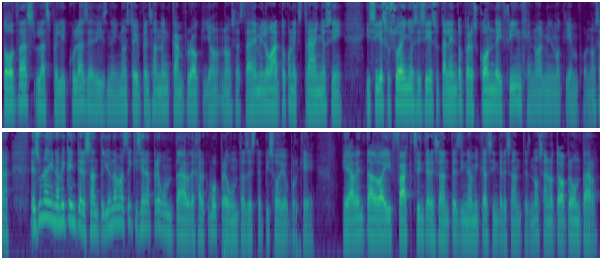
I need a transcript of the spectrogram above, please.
todas las películas de Disney, ¿no? Estoy pensando en Camp Rock, yo, no, o sea, está Demi Lovato con extraños y, y sigue sus sueños y sigue su talento, pero esconde y finge, ¿no? Al mismo tiempo, ¿no? O sea, es una dinámica interesante. Yo nada más te quisiera preguntar, dejar como preguntas de este episodio, porque he aventado ahí facts interesantes, dinámicas interesantes, ¿no? O sea, no te va a preguntar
